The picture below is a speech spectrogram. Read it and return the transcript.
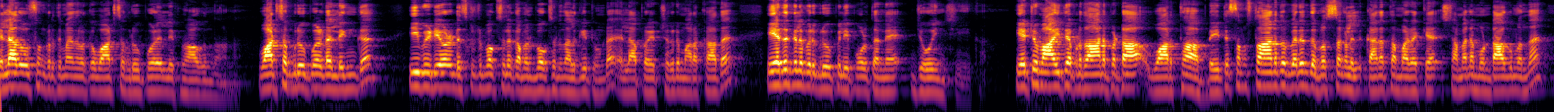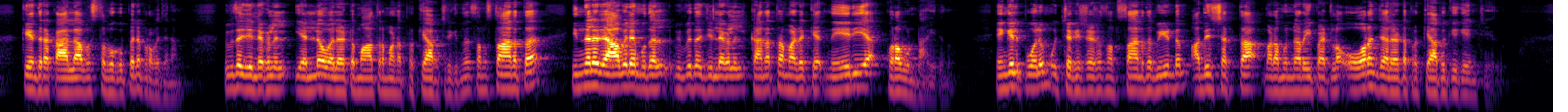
എല്ലാ ദിവസവും കൃത്യമായി നിങ്ങൾക്ക് വാട്സപ്പ് ഗ്രൂപ്പുകളിൽ ലഭ്യമാകുന്നതാണ്. വാട്സപ്പ് ഗ്രൂപ്പുകളുടെ ലിങ്ക് ഈ വീഡിയോയുടെ ഡിസ്ക്രിപ്ഷൻ ബോക്സിലും കമന്റ് ബോക്സിലും നൽകിയിട്ടുണ്ട്. എല്ലാ പ്രേക്ഷകരും മറക്കാതെ ഏതെങ്കിലും ഒരു ഗ്രൂപ്പിൽ ഇപ്പോൾ തന്നെ ജോയിൻ ചെയ്യുക. ഏറ്റവും ആദ്യത്തെ പ്രധാനപ്പെട്ട വാർത്താ അപ്ഡേറ്റ് സംസ്ഥാനത്ത് വരും ദിവസങ്ങളിൽ കനത്ത മഴയ്ക്ക് ശമനമുണ്ടാകുമെന്ന് കേന്ദ്ര കാലാവസ്ഥ വകുപ്പിന്റെ പ്രവചനം. വിവിധ ജില്ലകളിൽ യെല്ലോ അലേർട്ട് മാത്രമാണ് പ്രഖ്യാപിച്ചിരിക്കുന്നത്. സംസ്ഥാനത്ത് ഇന്നലെ രാവിലെ മുതൽ വിവിധ ജില്ലകളിൽ കനത്ത മഴയ്ക്ക് നേരിയ കുറവുണ്ടായിരുന്നു. എങ്കിൽ പോലും ഉച്ചയ്ക്ക് ശേഷം സംസ്ഥാനത്ത് വീണ്ടും അതിശക്ത മഴ മുന്നറിയിപ്പായിട്ടുള്ള ഓറഞ്ച് അലേർട്ട് പ്രഖ്യാപിക്കുകയും ചെയ്തു.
